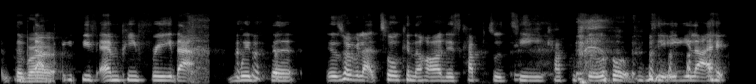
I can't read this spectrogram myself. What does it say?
the, that Bluetooth MP3 that with the it was probably like talking the hardest, capital T, capital D, like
